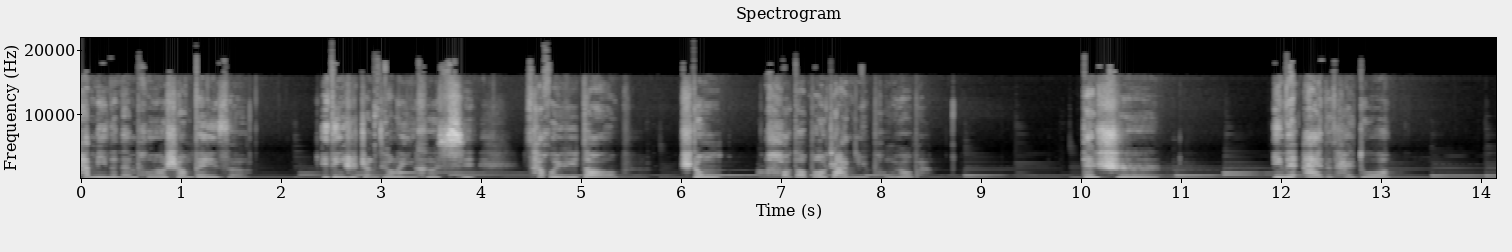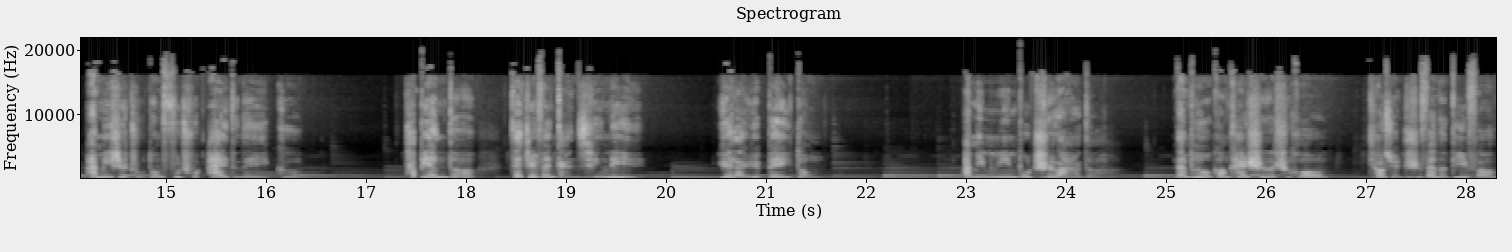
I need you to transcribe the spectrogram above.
阿咪的男朋友上辈子一定是拯救了银河系，才会遇到这种好到爆炸的女朋友吧。但是因为爱的太多，阿咪是主动付出爱的那一个，她变得。在这份感情里，越来越被动。阿咪明明不吃辣的，男朋友刚开始的时候挑选吃饭的地方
